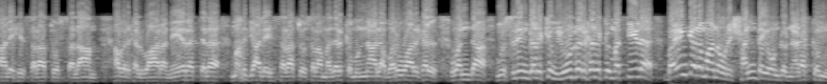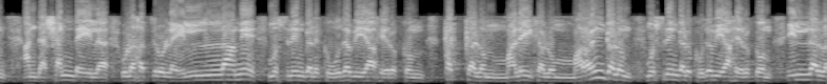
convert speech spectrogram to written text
அலைஹி ஸலாத்து அவர்கள் வார நேரத்துல மஹதி அலைஹி சலாத்து வலாம் அதற்கு முன்னால வருவார்கள். வந்தா முஸ்லிம்களுக்கும் யூதர்களுக்கும் மத்தியில பயங்கரமான ஒரு சண்டை ஒன்று நடக்கும். அந்த சண்டையில உலகத்தில் உள்ள எல்லாமே முஸ்லிம்களுக்கு உதவியாக இருக்கும். கற்களும் மலைகளும் மரங்களும் முஸ்லிம்களுக்கு உதவியாக இருக்கும். இல்லல்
